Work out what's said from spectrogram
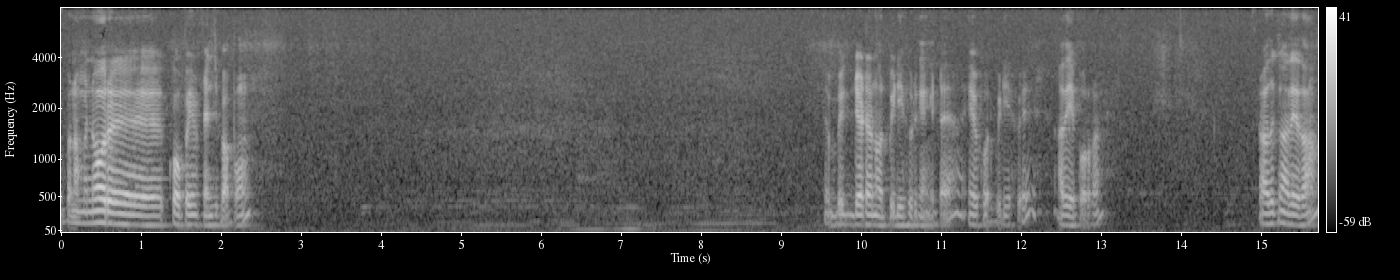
இப்போ நம்ம இன்னொரு கோப்பையும் செஞ்சு பார்ப்போம். பிக் டேட்டான்னு ஒரு பிடிஎஃப் இருக்கு என்கிட்ட. ஏ ஃபோர் பிடிஎஃபு அதே போடுறேன். அதுக்கும் அதே தான்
